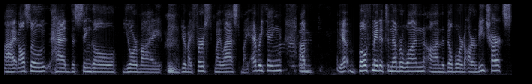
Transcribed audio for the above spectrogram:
Uh, it also had the single "You're My, You're My First, My Last, My Everything." Uh, yeah, both made it to number one on the Billboard R&B charts.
